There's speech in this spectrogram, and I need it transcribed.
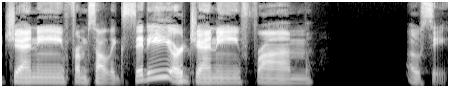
Jenny from Salt Lake City or Jenny from OC?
